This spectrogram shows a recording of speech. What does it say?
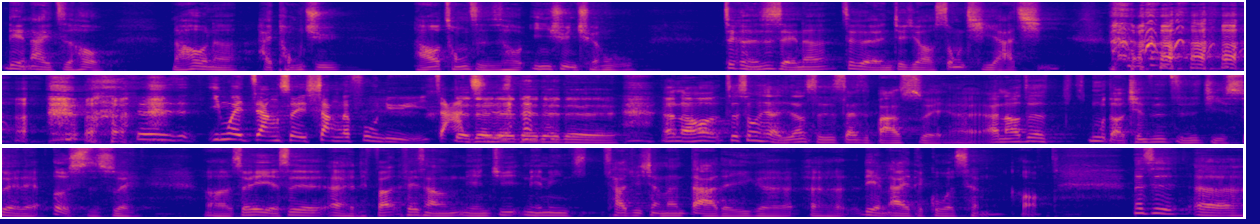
恋爱之后，然后呢还同居，然后从此之后音讯全无。这个人是谁呢？这个人就叫松崎亚岐。哈哈哈哈哈！就是因为这样，所以上了妇女杂志。对对对对对对对。啊，然后这松崎亚岐当时是三十八岁，啊，然后这木岛千之子是几岁嘞？二十岁，呃，所以也是呃，非非常年纪年龄差距相当大的一个呃恋爱的过程。好、哦，但是呃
